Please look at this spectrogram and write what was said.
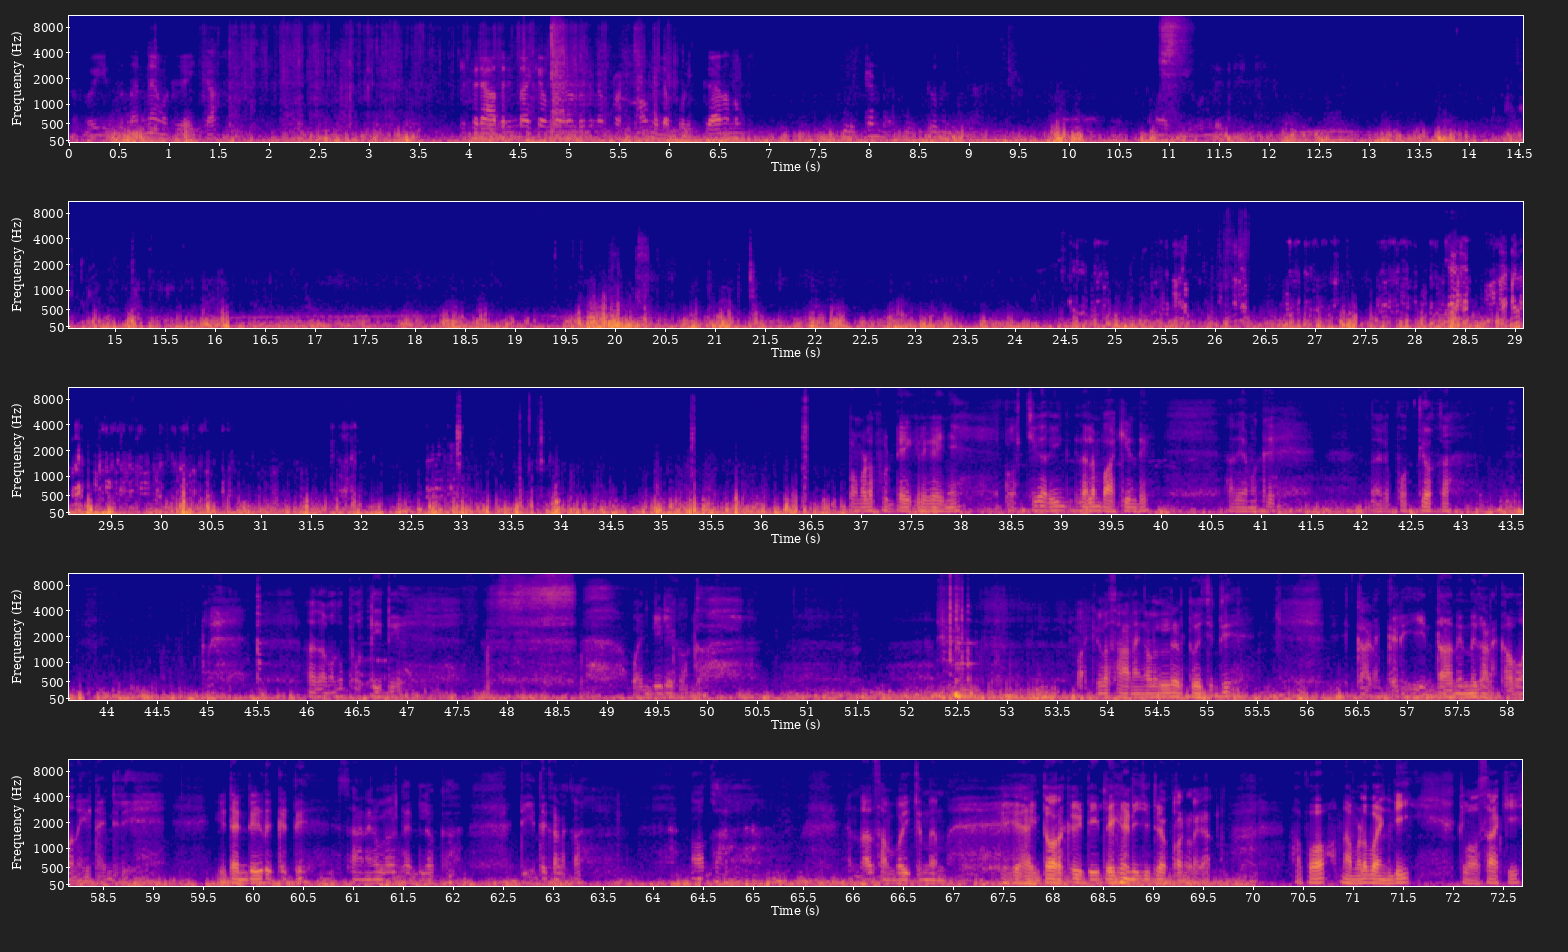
അപ്പോൾ ഇത് തന്നെ നമുക്ക് കഴിക്കാം ഇപ്പം രാത്രി ഉണ്ടാക്കിയ കൊണ്ട് പിന്നെ പ്രശ്നമൊന്നുമില്ല പൊളിക്കാനൊന്നും നമ്മുടെ ഫുഡ് കഴിക്കൽ കഴിഞ്ഞ് കുറച്ച് കറിയും ഇതെല്ലാം ബാക്കിയുണ്ട്. അത് നമുക്ക് എന്തായാലും പൊത്തി വെക്കാം. അത് നമുക്ക് പൊത്തിയിട്ട് വണ്ടിയിലേക്ക് വെക്കാം. ബാക്കിയുള്ള സാധനങ്ങളെല്ലാം എടുത്തു വെച്ചിട്ട് കടക്കൽ. ഈന്താ നിന്ന് കടക്കാൻ പോകുന്നത് ഈ ടെന്റിൽ ഈ ടെന്റ് എടുക്കട്ട് സാധനങ്ങളുള്ള ടെന്റിൽ വെക്കാം. തീറ്റ കിടക്കാം. നോക്കാം. എന്താ സംഭവിക്കുന്നതെന്ന് അതിന്റെ ഉറക്കം കിട്ടിയിട്ടില്ലെങ്കിൽ എണീച്ചിട്ട് അപ്പുറം കിടക്കാം അപ്പോൾ നമ്മൾ വണ്ടി ക്ലോസ് ആക്കി.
